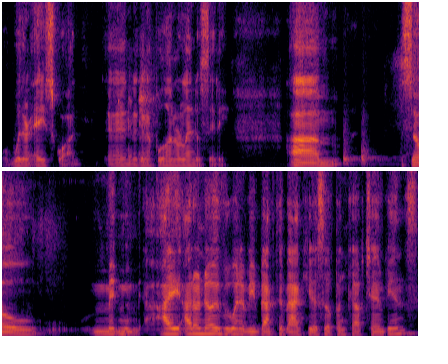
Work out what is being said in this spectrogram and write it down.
with their A squad, and they're going to pull on Orlando City. Um, so I I don't know if we want to be back to back U.S. Open Cup champions.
